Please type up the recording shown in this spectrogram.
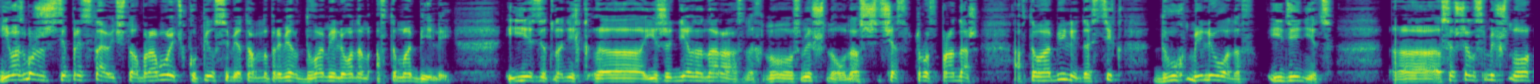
Невозможно себе представить, что Абрамович купил себе там, например, 2 миллиона автомобилей и ездит на них э, ежедневно на разных. Ну, смешно. У нас сейчас рост продаж автомобилей достиг 2 миллионов единиц. Э, совершенно смешно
